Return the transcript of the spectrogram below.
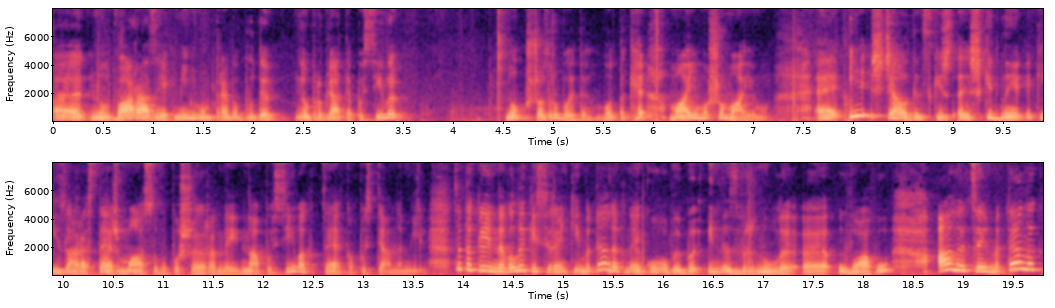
е, ну два рази як мінімум, треба буде обробляти посіви. Ну, що зробити? От таке маємо, що маємо. Е, і ще один е, шкідник, який зараз теж масово поширений на посівах, це капустяна міль. Це такий невеликий сіренький метелик, на якого ви би і не звернули е, увагу. Але цей метелик.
